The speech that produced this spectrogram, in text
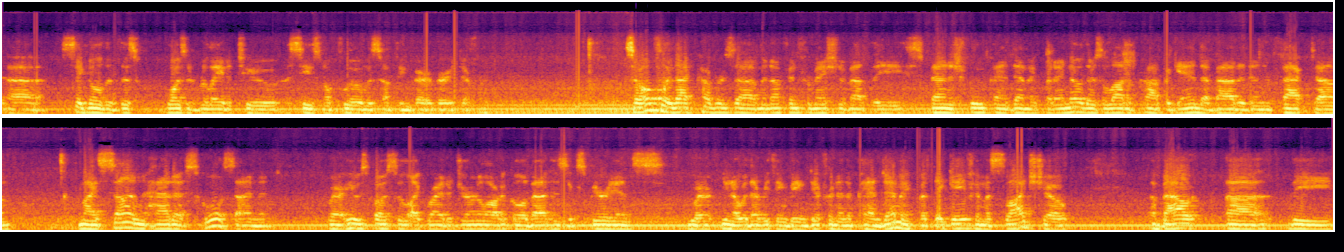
uh, signaled that this wasn't related to a seasonal flu and was something very, very different. So hopefully that covers um, enough information about the Spanish flu pandemic, but I know there's a lot of propaganda about it. And in fact, um, my son had a school assignment where he was supposed to like write a journal article about his experience where, you know, with everything being different in the pandemic, but they gave him a slideshow about uh, the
